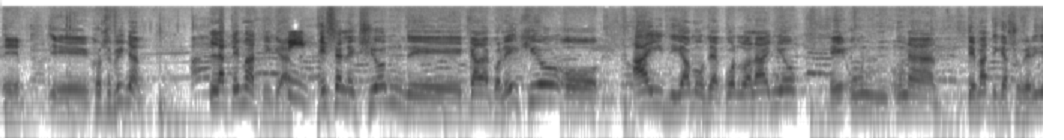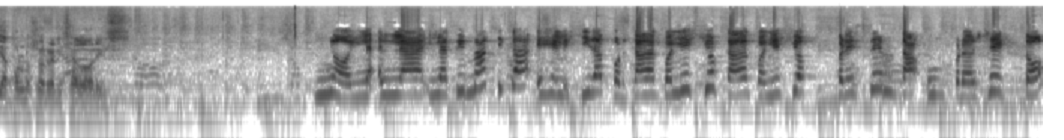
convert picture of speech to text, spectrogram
Eh, Josefina, la temática, Sí. ¿es elección de cada colegio o hay, digamos, de acuerdo al año, eh, un- una temática sugerida por los organizadores? No, la, la- la temática es elegida por cada colegio, cada colegio presenta un proyecto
